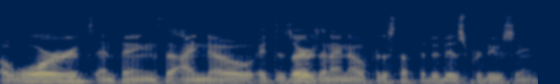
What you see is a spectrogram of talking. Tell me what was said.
awards and things that I know it deserves, and I know for the stuff that it is producing.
